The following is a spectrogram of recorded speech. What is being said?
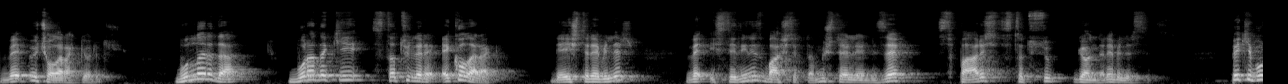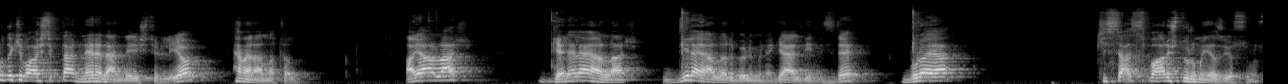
ve 3 olarak görülür. Bunları da buradaki statülere ek olarak değiştirebilir ve istediğiniz başlıkta müşterilerinize sipariş statüsü gönderebilirsiniz. Peki buradaki başlıklar nereden değiştiriliyor? Hemen anlatalım. Ayarlar, genel ayarlar, dil ayarları bölümüne geldiğinizde buraya kişisel sipariş durumu yazıyorsunuz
